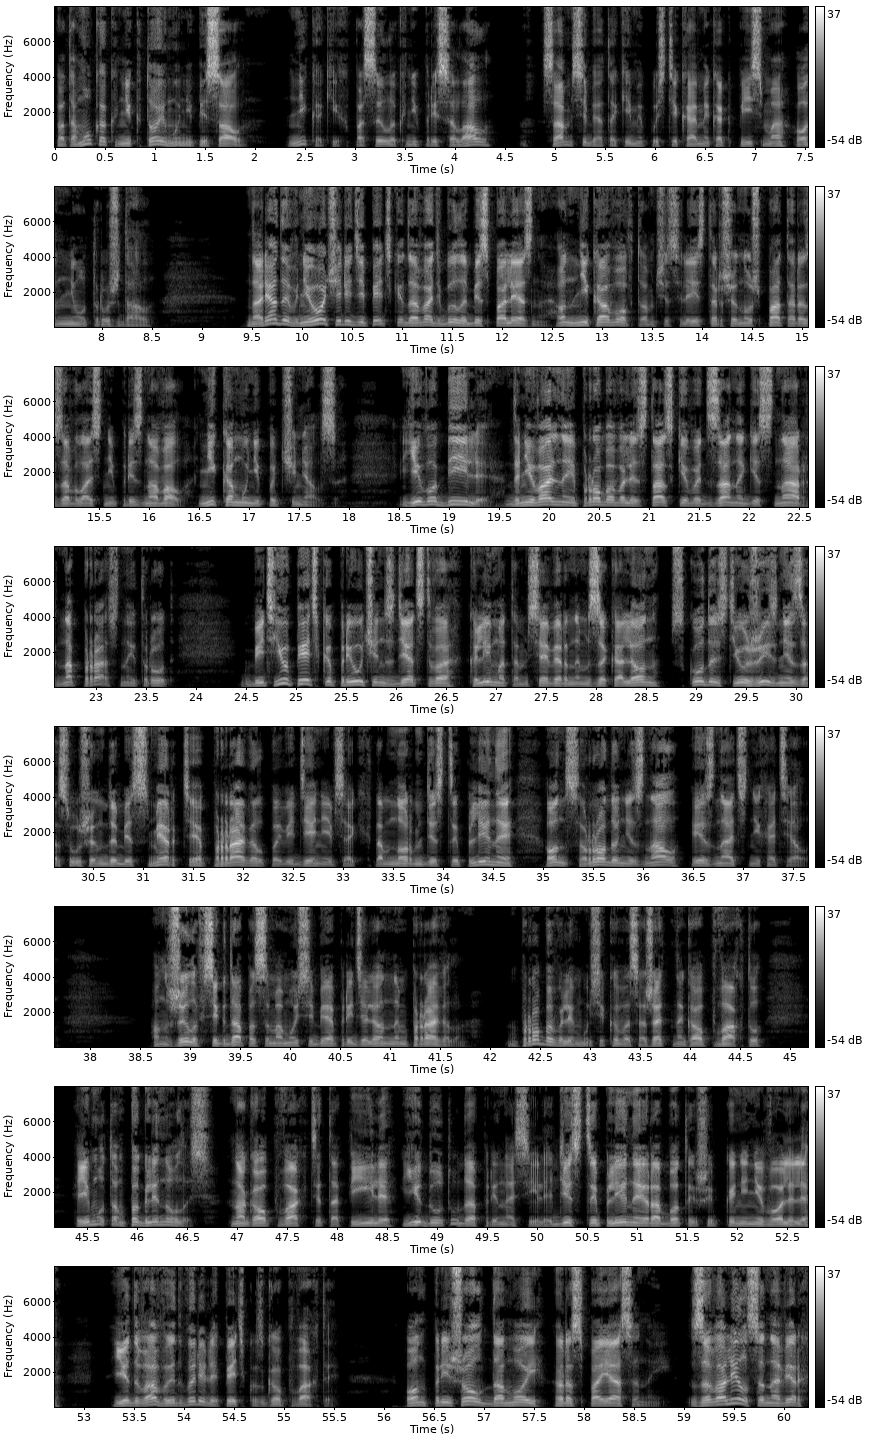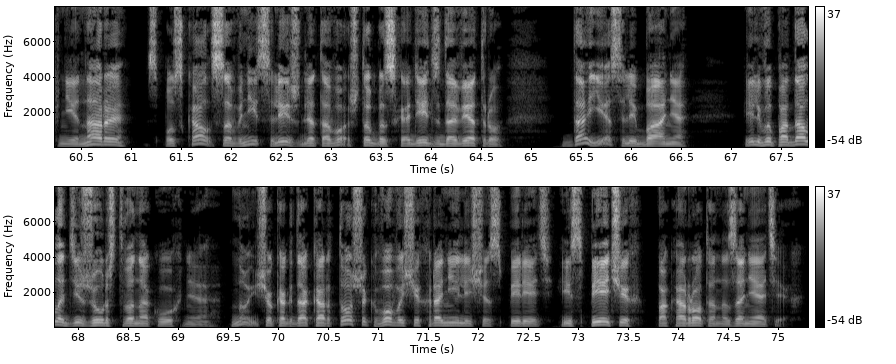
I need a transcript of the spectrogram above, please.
потому как никто ему не писал, никаких посылок не присылал, сам себя такими пустяками, как письма, он не утруждал. Наряды вне очереди Петьке давать было бесполезно. Он никого, в том числе и старшину Шпатора, за власть не признавал, никому не подчинялся. Его били, дневальные пробовали стаскивать за ноги снар, напрасный труд — к битью Петька приучен с детства, климатом северным закален, скудостью жизни засушен до бессмертия, правил поведения всяких там норм дисциплины он сроду не знал и знать не хотел. Он жил всегда по самому себе определенным правилам. Пробовали Мусикова сажать на гауптвахту. Ему там поглянулось. На гауптвахте топили, еду туда приносили, дисциплиной и работой шибко не неволили. Едва выдворили Петьку с гауптвахты. Он пришел домой распоясанный, завалился на верхние нары, спускался вниз лишь для того, чтобы сходить до ветру. Да если баня. Или выпадало дежурство на кухне. Ну, еще когда картошек в овощехранилище спереть, и спечь их, пока рота на занятиях.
